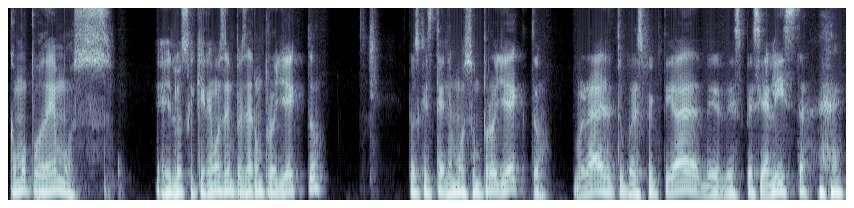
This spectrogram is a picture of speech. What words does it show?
¿cómo podemos, eh, los que queremos empezar un proyecto, los que tenemos un proyecto, ¿verdad? Desde tu perspectiva de, especialista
